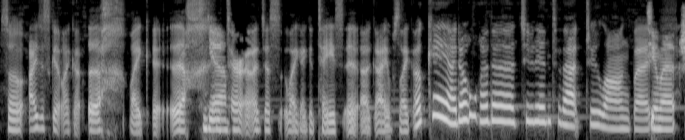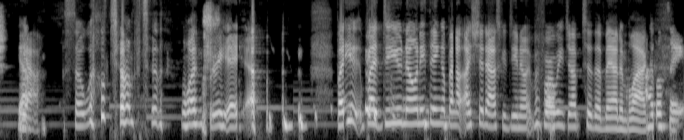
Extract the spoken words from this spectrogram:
so i just get like a ugh like ugh yeah. ter- I just like i could taste it a guy was like okay i don't want to tune into that too long but too much. Yeah, yeah. so we'll jump to the 1 3 a.m but you but do you know anything about i should ask you do you know before we jump to the man in black i will say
